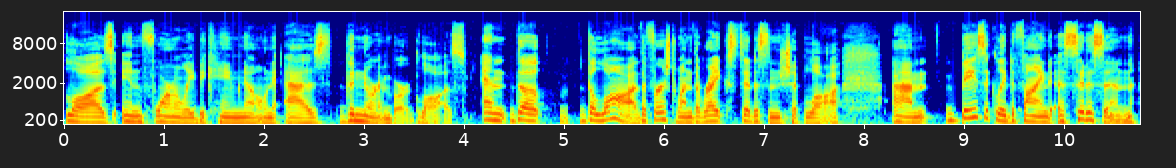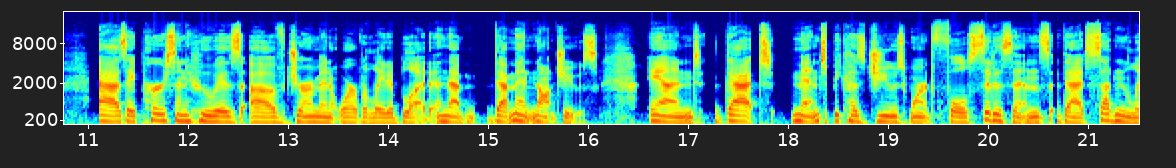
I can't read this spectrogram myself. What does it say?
laws informally became known as the Nuremberg Laws. And the, the law, the first one, the Reich Citizenship Law, um, basically defined a citizen as a person who is of German or related blood, and that that meant not Jews, and that meant because Jews weren't full citizens, that suddenly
